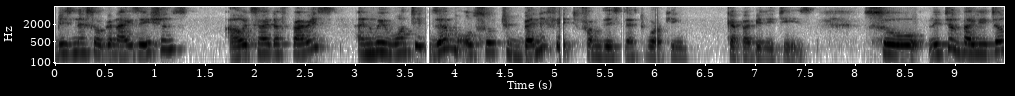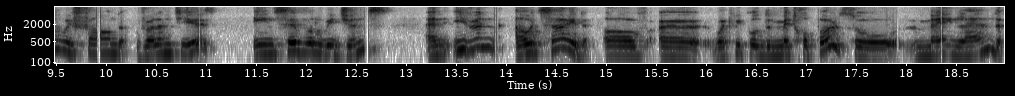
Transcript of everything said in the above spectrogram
business organizations outside of Paris. And we wanted them also to benefit from these networking capabilities. So little by little, we found volunteers in several regions and even outside of uh, what we call the metropole, so mainland.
